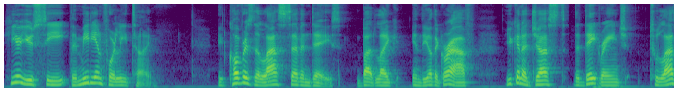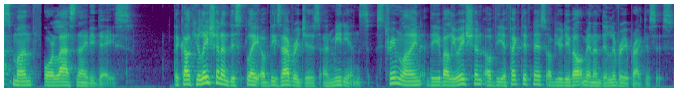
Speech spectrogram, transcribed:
Here you see the median for lead time. It covers the last seven days, but like in the other graph, you can adjust the date range to last month or last 90 days. The calculation and display of these averages and medians streamline the evaluation of the effectiveness of your development and delivery practices.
